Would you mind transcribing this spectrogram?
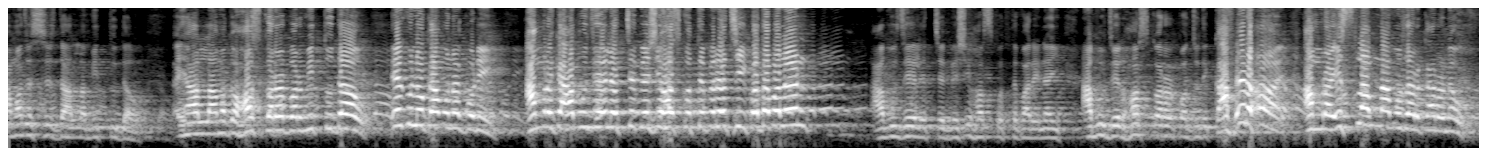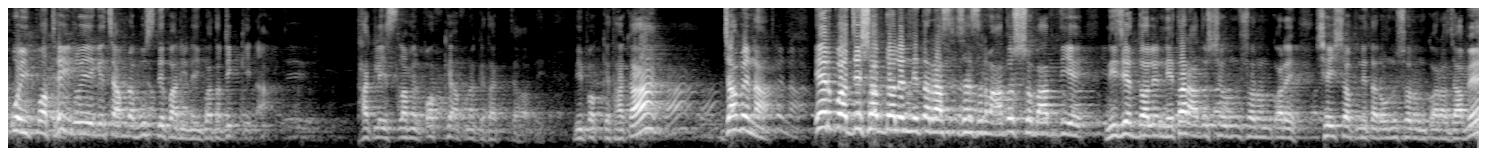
নামাজের শেষ দা আল্লাহ মৃত্যু দাও। এই আল্লাহ আমাকে হজ করার পর মৃত্যু দাও। এগুলো কামনা করি। আমরা কি আবু জেহেলের চেয়ে বেশি হজ করতে পেরেছি? কথা বলেন। আবু জেহেলের চেয়ে বেশি হজ করতে পারি নাই। আবু জেহেল হজ করার পর যদি কাফের হয়, আমরা ইসলাম না বোঝার কারণেও ওই পথেই রয়ে গেছে, আমরা বুঝতে পারি নাই। কথা ঠিক কিনা? থাকলে ইসলামের পক্ষে আপনাকে থাকতে হবে। বিপক্ষে থাকা যাবে না। এরপর যেসব দলের নেতা রাসুলাম আদর্শ বাদ দিয়ে নিজের দলের নেতার আদর্শে অনুসরণ করে, সেই সব নেতার অনুসরণ করা যাবে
